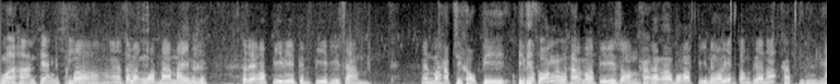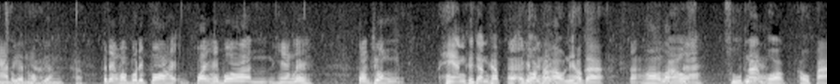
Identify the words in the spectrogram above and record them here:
หัวอาหารแพงได้ปีบ่อ่าแต่ว่างวดมาใหม่นี่แสดงว่าปีนี้เป็นปีที่สาม แม่นบ่ครับสิเข้าปีปีที่สองนั่นแหละครับว่าปีที่สองครับ แล้วก็เพราะว่าปีหนึงเขาเรียนสองเทือเนาะครับปีหนึงเรียนห้าสงเดือนหกเดือน ครับ แสดงว่าบ่ได้ปล่อยให้ปล่อยให้บ่อแห้งเลย ตอนช่วง แห้งคือกันครับ เอ่อเฮ็ดตอนจังเขาได๋เอาเนี่ยเขาก็ ห้องรับเอาตาสูบน้ำออกเอาปลา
